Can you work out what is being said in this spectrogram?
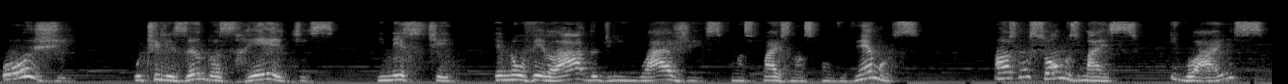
Hoje, utilizando as redes e neste enovelado de linguagens com as quais nós convivemos, nós não somos mais iguais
